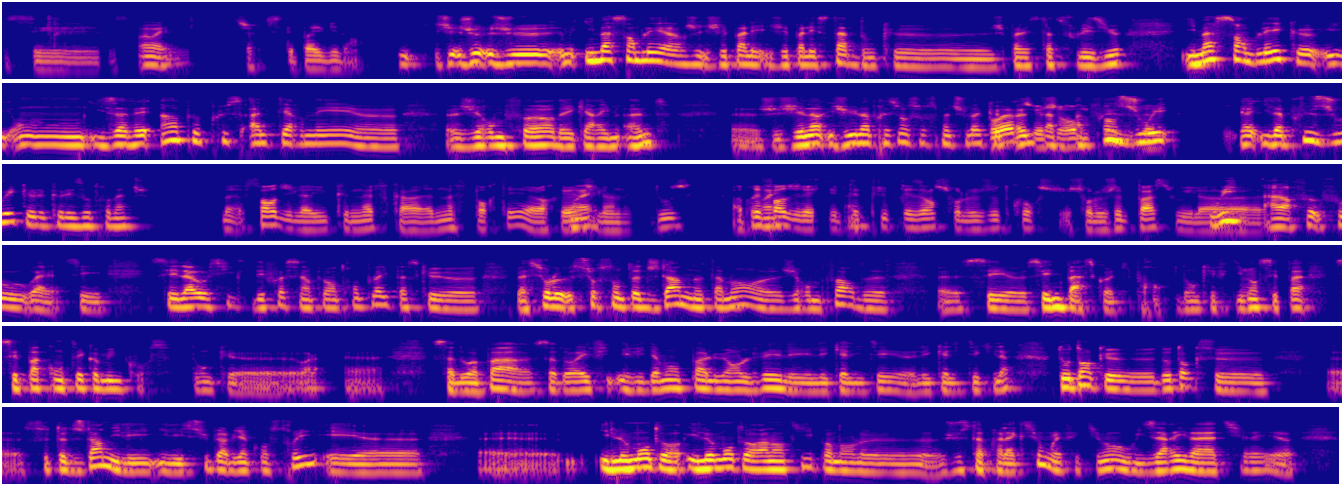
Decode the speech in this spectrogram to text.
c'est Ouais, ouais. c'est sûr que c'était pas évident. Je, je, je- il m'a semblé, alors j'ai pas les, j'ai pas les stats, donc euh, j'ai pas les stats sous les yeux. Il m'a semblé que ils, on- ils avaient un peu plus alterné euh, Jérôme Ford et Karim Hunt. Euh, j'ai eu l'impression sur ce match-là que Ouais, Hunt a, Ford, plus a- joué, il a, il a plus joué que, que les autres matchs. Ben, Ford, il a eu que 9, 9 portées, alors que Hunt, Ouais. il en a eu 12. Après, Ouais. Ford, il a été peut-être plus présent sur le jeu de course, sur le jeu de passe où il a. Oui, alors faut, faut, ouais, c'est, c'est là aussi que des fois c'est un peu en trompe-l'œil parce que euh, bah, sur le, sur son touchdown notamment, euh, Jérôme Ford, euh, c'est, c'est une passe quoi qu'il prend. Donc effectivement, Mm. c'est pas, c'est pas compté comme une course. Donc voilà, ça doit pas, ça doit évi- évidemment pas lui enlever les, les qualités, les qualités qu'il a. D'autant que, d'autant que ce euh, ce touchdown, il est, super bien construit et euh, euh, il le monte, au, ralenti pendant juste après l'action, effectivement, où ils arrivent à attirer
